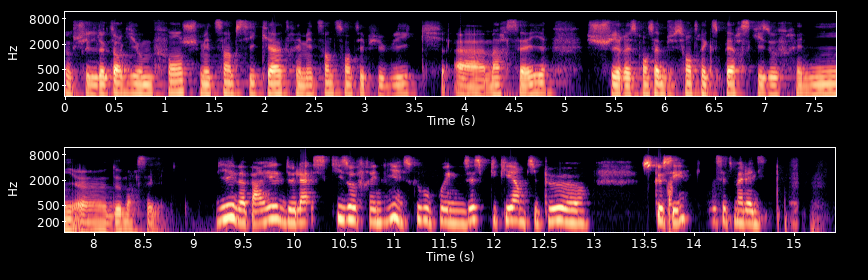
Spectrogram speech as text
Donc, je suis le docteur Guillaume Font, je suis médecin psychiatre et médecin de santé publique à Marseille. Je suis responsable du centre expert schizophrénie euh, de Marseille. Il va parler de la schizophrénie. Est-ce que vous pouvez nous expliquer un petit peu euh, ce que c'est, cette maladie?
